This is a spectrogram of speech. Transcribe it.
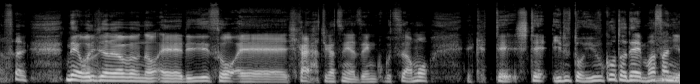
まさにね、オリジナルアルバムの、えーリリースを、えー控え8月には全国ツアーもえー決定しているということでまさに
